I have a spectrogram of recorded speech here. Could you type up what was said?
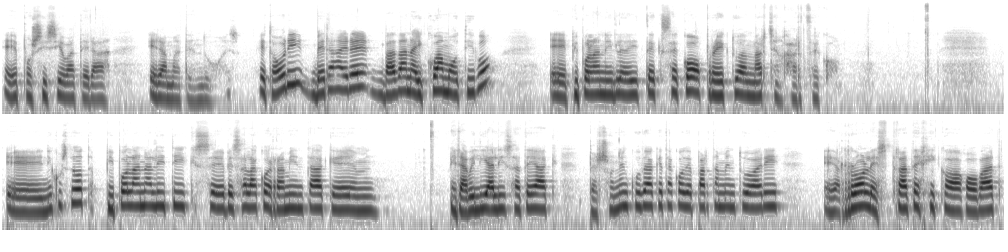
e, posizio batera eramaten du. Ez? Eta hori, bera ere, bada nahikoa motibo e, People Analyticseko proiektuan martxan jartzeko. E, nik uste dut, People Analytics bezalako erramientak e, erabilializateak personen kudaketako departamentuari e, rol estrategikoago bat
